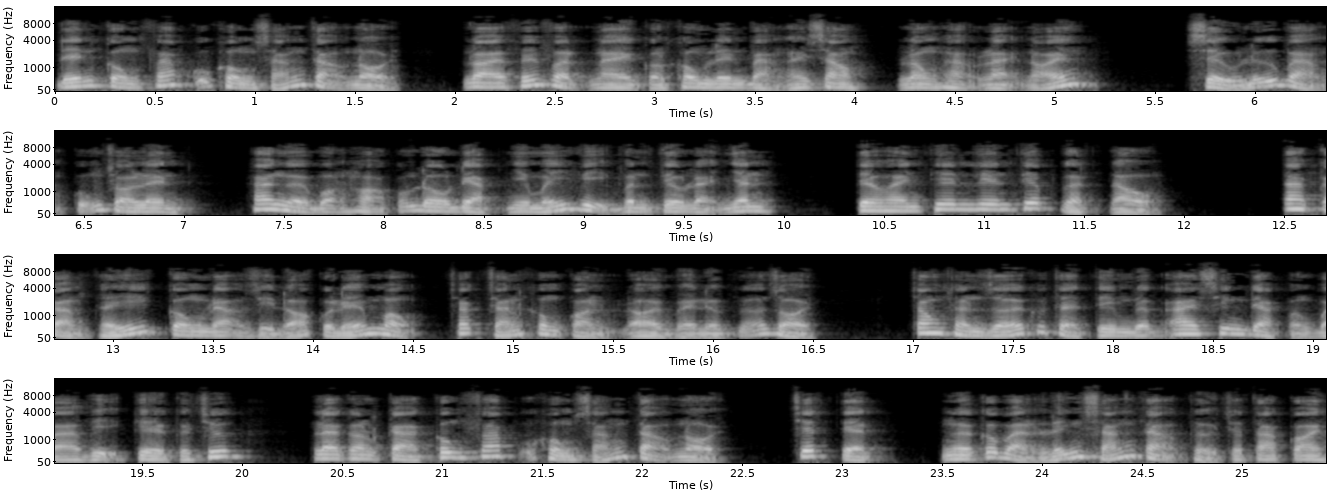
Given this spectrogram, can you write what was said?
Đến công pháp cũng không sáng tạo nổi. Loài phế vật này còn không lên bảng hay sao? Long Hạo lại nói. Sửu lữ bảng cũng cho lên. Hai người bọn họ cũng đâu đẹp như mấy vị vân tiêu đại nhân. Tiêu hành thiên liên tiếp gật đầu. Ta cảm thấy công đạo gì đó của đế mộng chắc chắn không còn đòi về được nữa rồi. Trong thần giới có thể tìm được ai xinh đẹp bằng ba vị kia cơ chứ, lại còn cả công pháp cũng không sáng tạo nổi. Chết tiệt, người có bản lĩnh sáng tạo thử cho ta coi.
